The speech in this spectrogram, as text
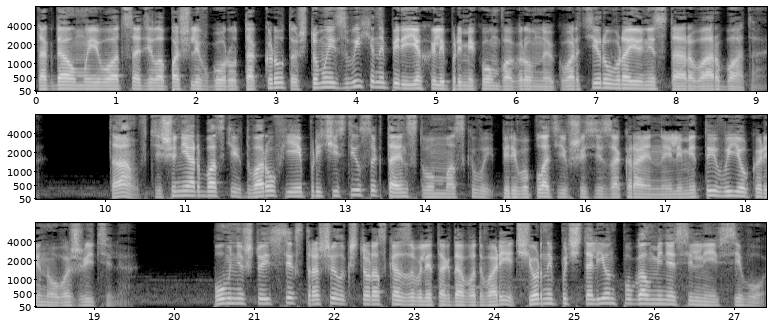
Тогда у моего отца дела пошли в гору так круто, что мы из Выхина переехали прямиком в огромную квартиру в районе Старого Арбата. Там, в тишине арбатских дворов, я и причастился к таинствам Москвы, перевоплотившись из окраинной лимиты в ее коренного жителя. Помню, что из всех страшилок, что рассказывали тогда во дворе, черный почтальон пугал меня сильнее всего.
